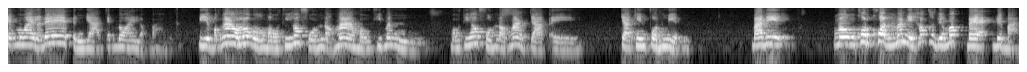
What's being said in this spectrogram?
จักน่อยแล้วเด้ เป็นยาจักน่อยหรอกบ้าน ปีบักนาลงมองที่เฮาฝนออกมาหมองที่มันมองที่เฮาฝนออกมากจากไอจากหินฝนเหมียนบาดีมองคนๆมันนี่เขาก็จะมาแบะได้บาด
